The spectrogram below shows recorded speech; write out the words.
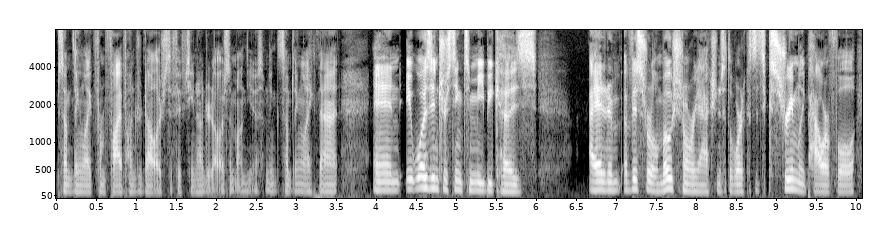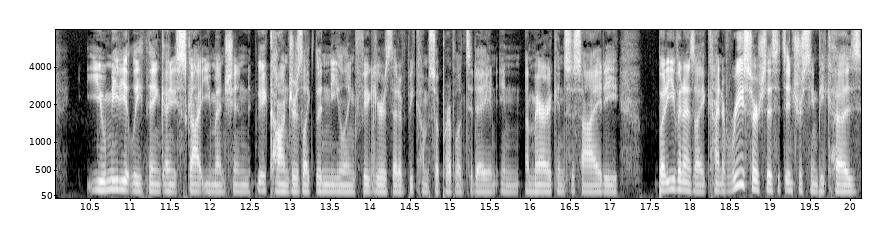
something like from five hundred dollars to fifteen hundred dollars a month. You know, something something like that. And it was interesting to me because. I had a visceral emotional reaction to the work because it's extremely powerful you immediately think, Scott, you mentioned it conjures like the kneeling figures that have become so prevalent today in, in American society. But even as I kind of research this, it's interesting because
